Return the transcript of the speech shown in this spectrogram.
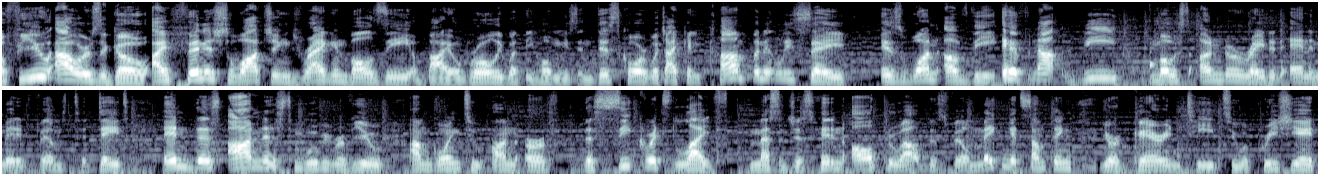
A few hours ago, I finished watching Dragon Ball Z Bio Broly with the homies in Discord, which I can confidently say is one of the, if not the most underrated animated films to date. In this honest movie review, I'm going to unearth the secret life messages hidden all throughout this film, making it something you're guaranteed to appreciate.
